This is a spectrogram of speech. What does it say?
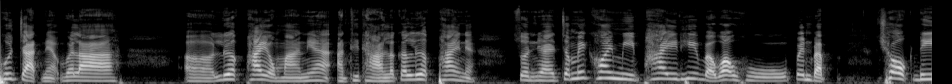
ผู้จัดเนี่ยเวลาเเลือกไพ่ออกมาเนี่ยอธิษฐานแล้วก็เลือกไพ่เนี่ยส่วนใหญ่จะไม่ค่อยมีไพ่ที่แบบว่าโอ้โหเป็นแบบโชคดี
